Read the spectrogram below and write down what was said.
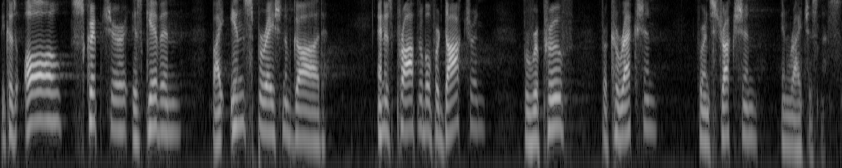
Because all scripture is given by inspiration of God and is profitable for doctrine, for reproof, for correction, for instruction in righteousness.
